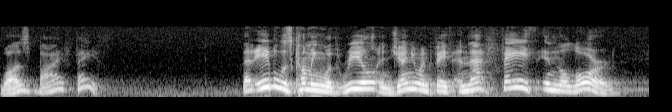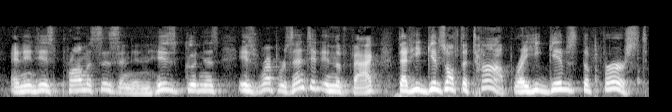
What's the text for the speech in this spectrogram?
was by faith. That Abel is coming with real and genuine faith, and that faith in the Lord and in his promises and in his goodness is represented in the fact that he gives off the top, right? He gives the first.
